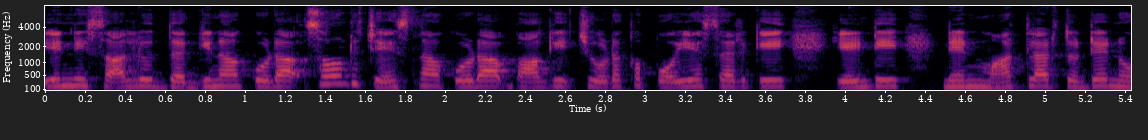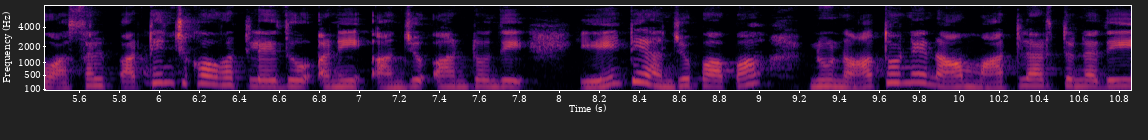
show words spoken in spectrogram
ఎన్నిసార్లు దగ్గినా కూడా సౌండ్ చేసినా కూడా బాగి చూడకపోయేసరికి ఏంటి నేను మాట్లాడుతుంటే నువ్వు అసలు పట్టించుకోవట్లేదు అని అంజు అంటుంది. ఏంటి అంజు పాప నువ్వు నాతోనే నా మాట్లాడుతున్నది.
